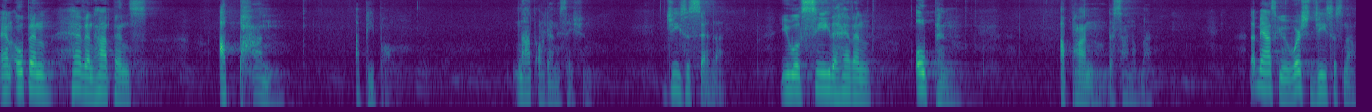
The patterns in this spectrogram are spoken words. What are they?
And open heaven happens upon a people. not organization. Jesus said that. You will see the heaven open upon the Son of Man. Let me ask you, where's Jesus now?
